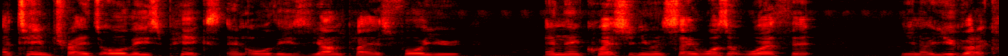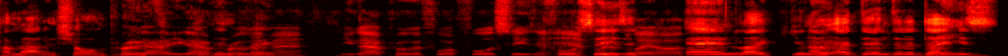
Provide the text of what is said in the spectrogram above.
a team trades all these picks and all these young players for you, and then question you and say, was it worth it? You know, you got to come out and show and prove. You gotta, you end of prove it, man. You gotta prove it for a full season full and season. playoffs. And like you know, at the end of the day, he's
